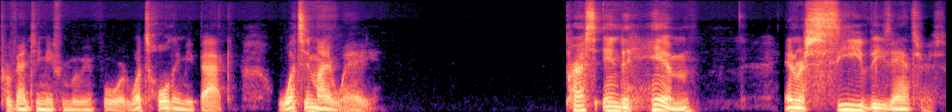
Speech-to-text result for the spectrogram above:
preventing me from moving forward? What's holding me back? What's in my way? Press into Him and receive these answers.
